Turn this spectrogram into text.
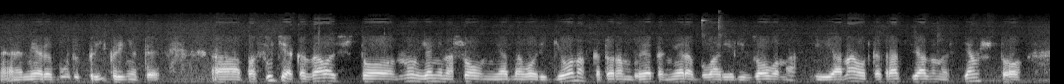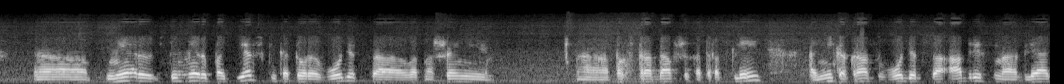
э, меры будут при, приняты. А, по сути, оказалось, что ну, я не нашел ни одного региона, в котором бы эта мера была реализована. И она вот как раз связана с тем, что э, меры, все меры поддержки, которые вводятся в отношении э, пострадавших отраслей, они как раз вводятся адресно для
